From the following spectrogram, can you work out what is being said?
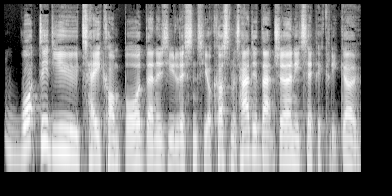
What did you take on board then as you listened to your customers? How did that journey typically go?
